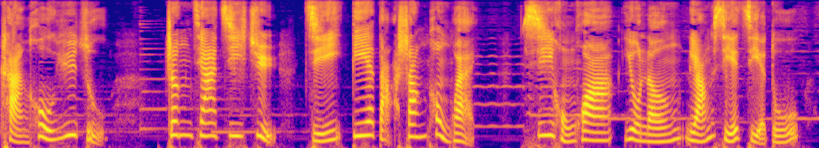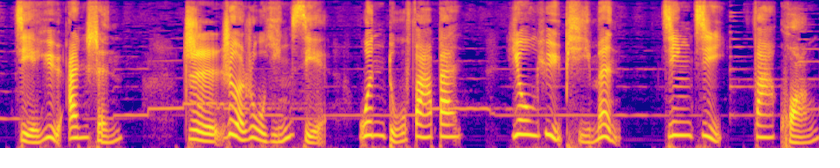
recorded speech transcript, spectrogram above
产后瘀阻、增加积聚及跌打伤痛外，西红花又能凉血解毒、解郁安神，治热入营血、温毒发斑、忧郁脾闷、惊悸发狂。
